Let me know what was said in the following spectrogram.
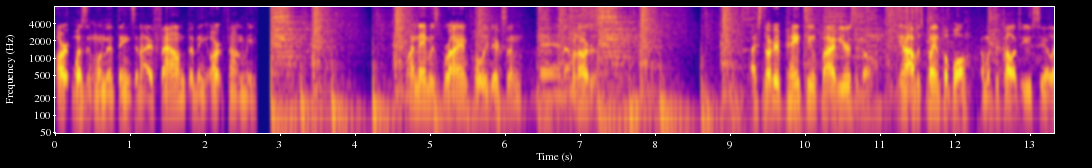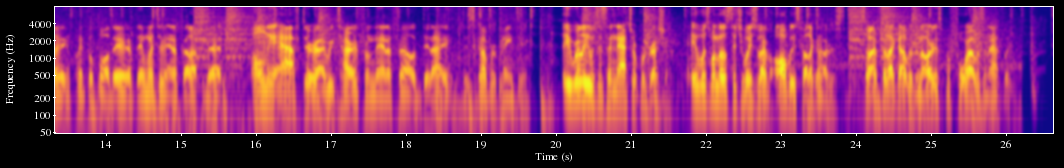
Art wasn't one of the things that I found. I think art found me. My name is Brian Poli-Dixon, and I'm an artist. I started painting five years ago. You know, I was playing football. I went to college at UCLA, played football there, then went to the NFL after that. Only after I retired from the NFL did I discover painting. It really was just a natural progression. It was one of those situations where I've always felt like an artist. So I feel like I was an artist before I was an athlete.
